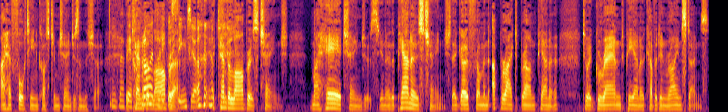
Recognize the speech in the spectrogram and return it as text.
I have 14 costume changes in the show. The candelabra, the candelabras change. My hair changes, you know, the pianos change. They go from an upright brown piano to a grand piano covered in rhinestones.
